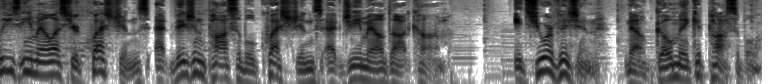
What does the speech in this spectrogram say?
Please email us your questions at visionpossiblequestions at gmail.com. It's your vision. Now go make it possible.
